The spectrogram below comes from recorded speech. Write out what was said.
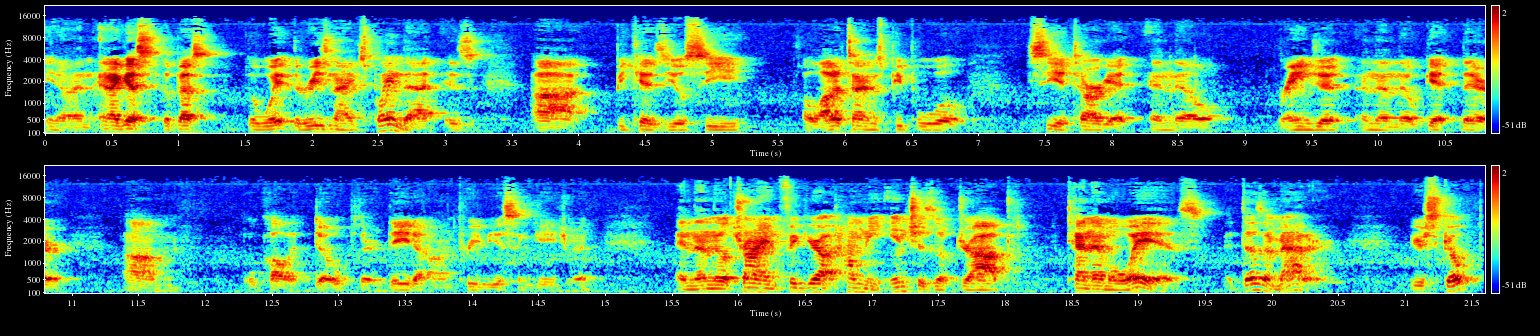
you know, and, and I guess the best the way the reason I explain that is uh, because you'll see a lot of times people will see a target and they'll range it and then they'll get their um, we'll call it dope their data on previous engagement and then they'll try and figure out how many inches of drop 10 MOA is. It doesn't matter. Your scope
